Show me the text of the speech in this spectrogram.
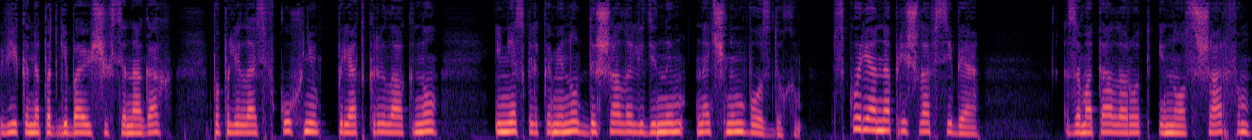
Вика на подгибающихся ногах поплелась в кухню, приоткрыла окно и несколько минут дышала ледяным ночным воздухом. Вскоре она пришла в себя, замотала рот и нос шарфом,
